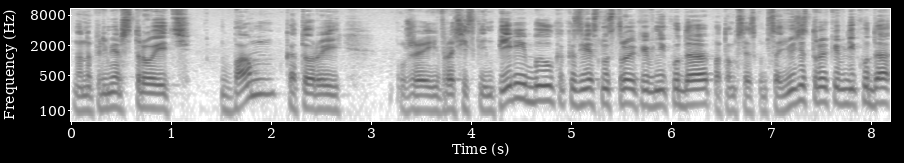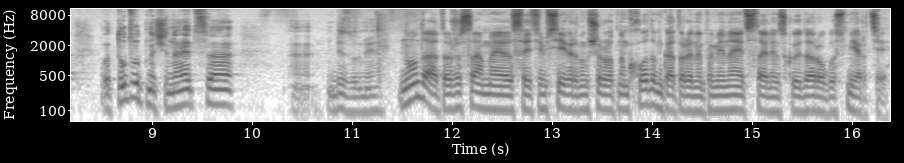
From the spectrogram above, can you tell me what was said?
но, например, строить БАМ, который уже и в Российской империи был, как известно, стройкой в никуда, потом в Советском Союзе стройкой в никуда. Вот тут вот начинается безумие. Ну да, то же самое с этим северным широтным ходом, который напоминает сталинскую дорогу смерти.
